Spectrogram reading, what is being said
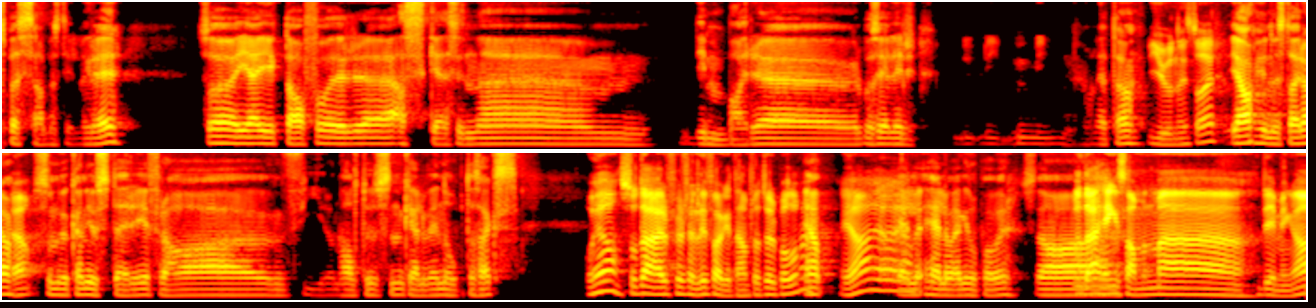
spesialbestille greier. Så jeg gikk da for Aske sine dimbare dimmbare Hva si, eller hva heter det? Unistar. Ja, Unistar, ja. Ja. Som du kan justere fra 4500 Kelvin opp til 6. Å ja, så det er forskjellig fargetemperatur på dem? Ja. ja, ja, ja. Hele, hele veien oppover. Så, Men det henger sammen med dimminga,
